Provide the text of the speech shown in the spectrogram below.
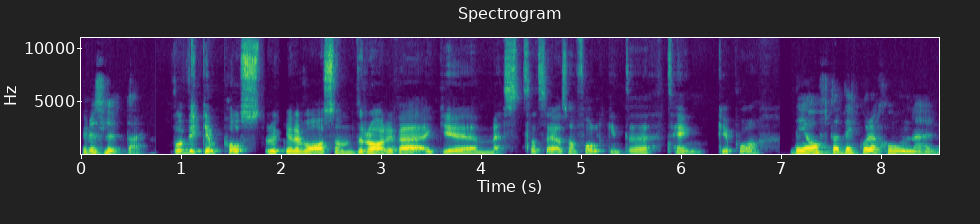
hur det slutar. På vilken post brukar det vara som drar iväg eh, mest så att säga, som folk inte tänker på? Det är ofta dekorationer,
